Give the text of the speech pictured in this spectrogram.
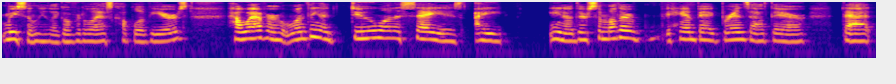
recently, like over the last couple of years. However, one thing I do want to say is I, you know, there's some other handbag brands out there that,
